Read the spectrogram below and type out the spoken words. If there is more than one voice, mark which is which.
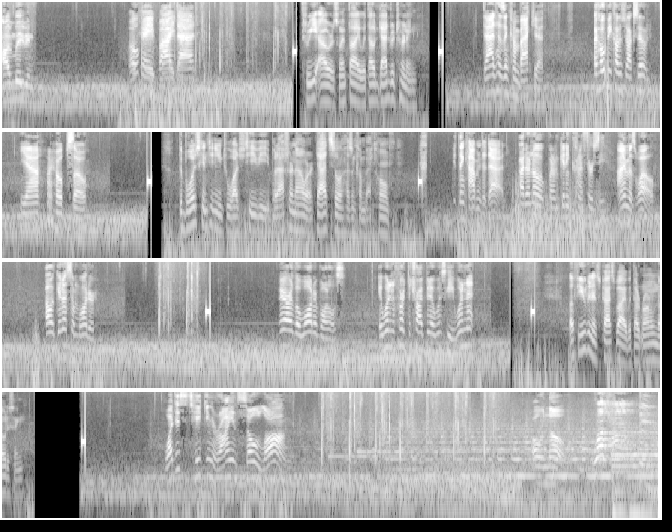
Speaker 1: I'm leaving.
Speaker 2: Okay, bye, Dad.
Speaker 3: Three hours went by without Dad returning.
Speaker 2: Dad hasn't come back yet.
Speaker 4: I hope he comes back soon.
Speaker 2: Yeah, I hope so.
Speaker 3: The boys continued to watch TV, but after an hour, Dad still hasn't come back home.
Speaker 2: What do you think happened to Dad?
Speaker 4: I don't know, but I'm getting kind of thirsty.
Speaker 2: I'm as well.
Speaker 4: I'll get us some water. Are the water bottles? It wouldn't hurt to try a bit of whiskey, wouldn't it?
Speaker 3: A few minutes passed by without Ronald noticing.
Speaker 2: What is taking Ryan so long? Oh no.
Speaker 5: What happened?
